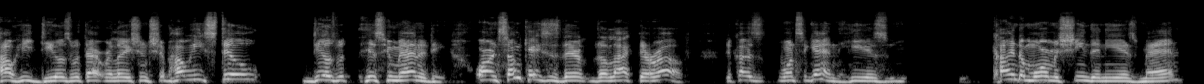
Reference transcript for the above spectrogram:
how he deals with that relationship, how he still deals with his humanity, or in some cases, there the lack thereof. Because once again, he is kind of more machine than he is man.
